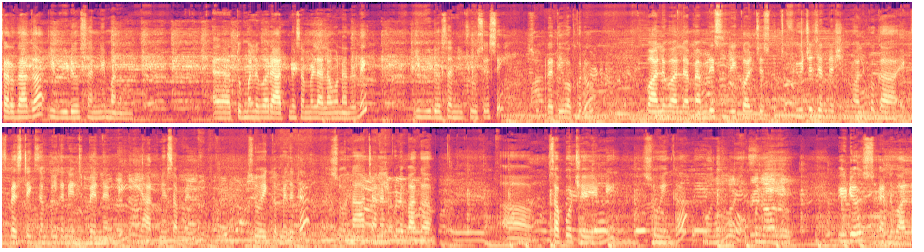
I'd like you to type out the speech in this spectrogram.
సరదాగా ఈ వీడియోస్ అన్నీ మనం తుమ్మల వారి ఆత్మీయ సమ్మేళనం ఎలా ఉన్నది ఈ వీడియోస్ అన్నీ చూసేసి సో ప్రతి ఒక్కరూ వాళ్ళ వాళ్ళ మెమరీస్ని రీకాల్ చేసుకుని ఫ్యూచర్ జనరేషన్ వాళ్ళకి ఒక ఎక్స్ బెస్ట్ ఎగ్జాంపుల్గా నిలిచిపోయిందండి ఈ ఆత్మీయ సమ్మేళనం. సో ఇక మీదట సో నా ఛానల్ కూడా బాగా సపోర్ట్ చేయండి. సో ఇంకా ముందు కొన్ని వీడియోస్ అండ్ వాళ్ళ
